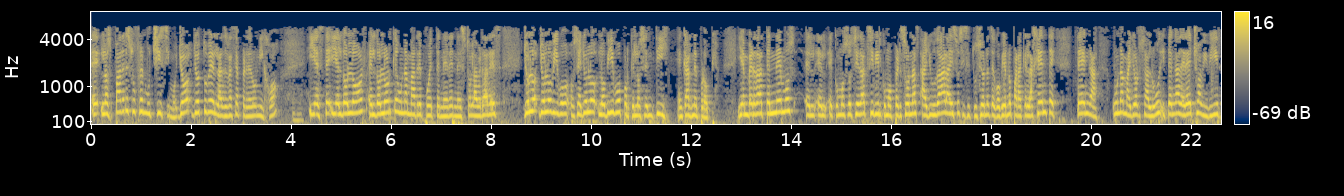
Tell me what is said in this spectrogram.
eh, los padres sufren muchísimo. Yo, yo tuve la desgracia de perder un hijo y este, y el dolor, el dolor que una madre puede tener en esto, la verdad es, yo lo, yo lo vivo, o sea, yo lo, lo vivo porque lo sentí en carne propia. Y en verdad tenemos, el, el, eh, como sociedad civil, como personas, ayudar a esas instituciones de gobierno para que la gente tenga una mayor salud y tenga derecho a vivir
